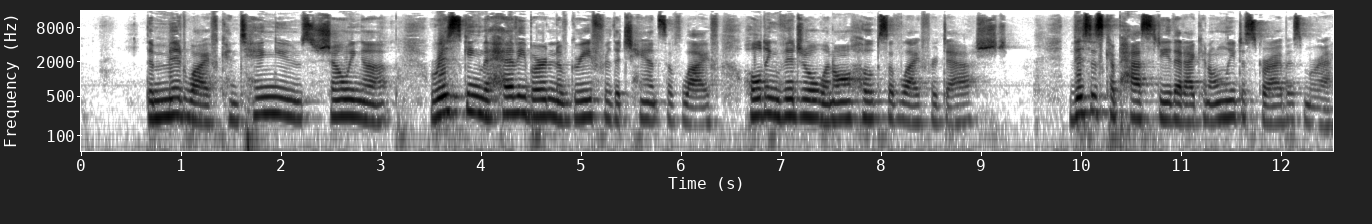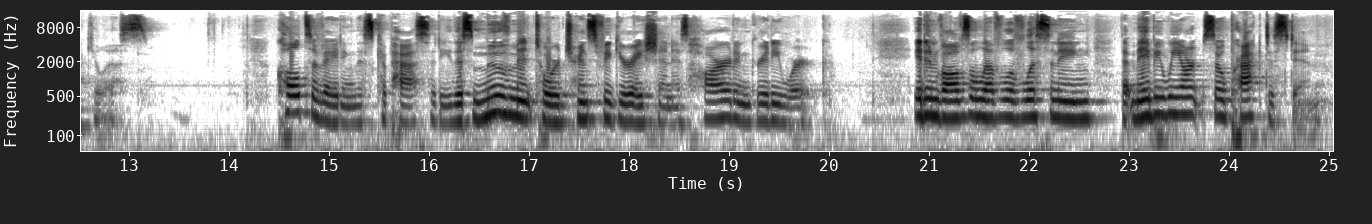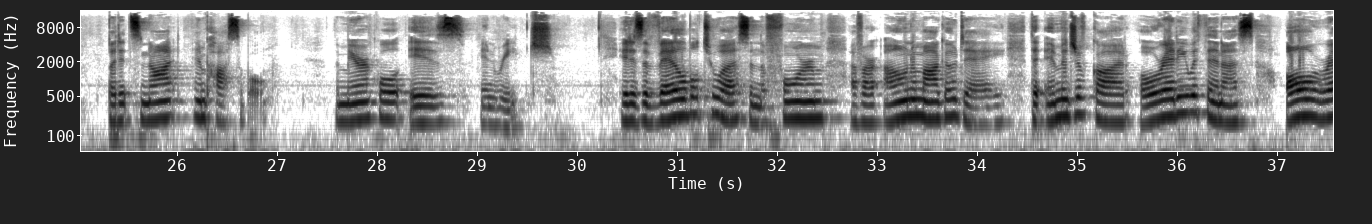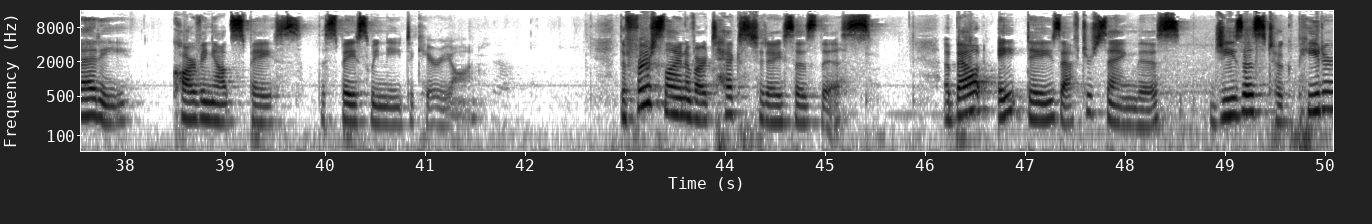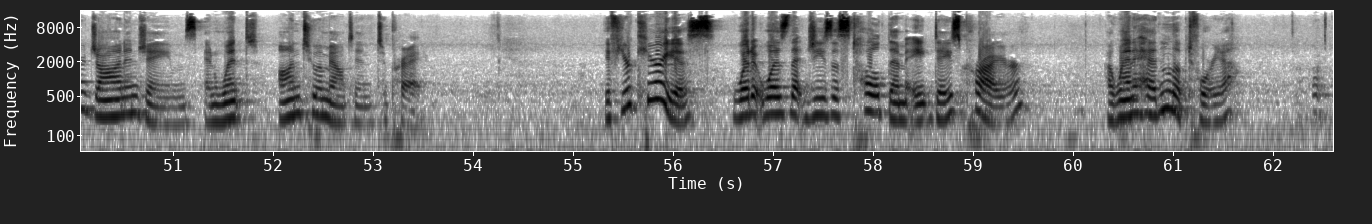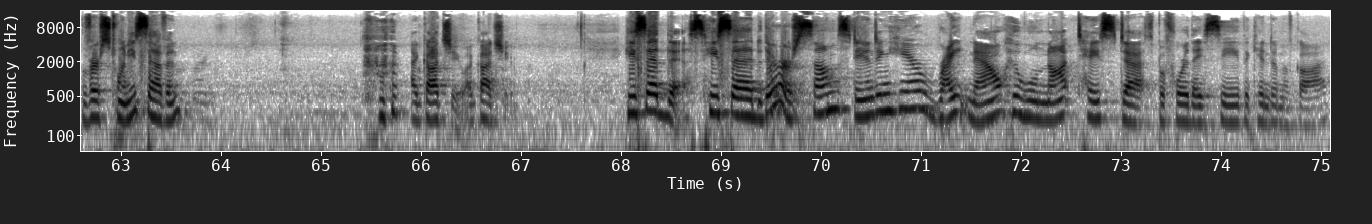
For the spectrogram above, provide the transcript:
the midwife continues showing up, risking the heavy burden of grief for the chance of life, holding vigil when all hopes of life are dashed. This is capacity that I can only describe as miraculous. Cultivating this capacity, this movement toward transfiguration, is hard and gritty work. It involves a level of listening that maybe we aren't so practiced in, but it's not impossible. The miracle is in reach. It is available to us in the form of our own Imago Dei, the image of God already within us, already carving out space, the space we need to carry on. The first line of our text today says this About eight days after saying this, Jesus took Peter, John, and James and went onto a mountain to pray. If you're curious what it was that Jesus told them eight days prior, I went ahead and looked for you. Verse 27. I got you. I got you. He said this He said, There are some standing here right now who will not taste death before they see the kingdom of God.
